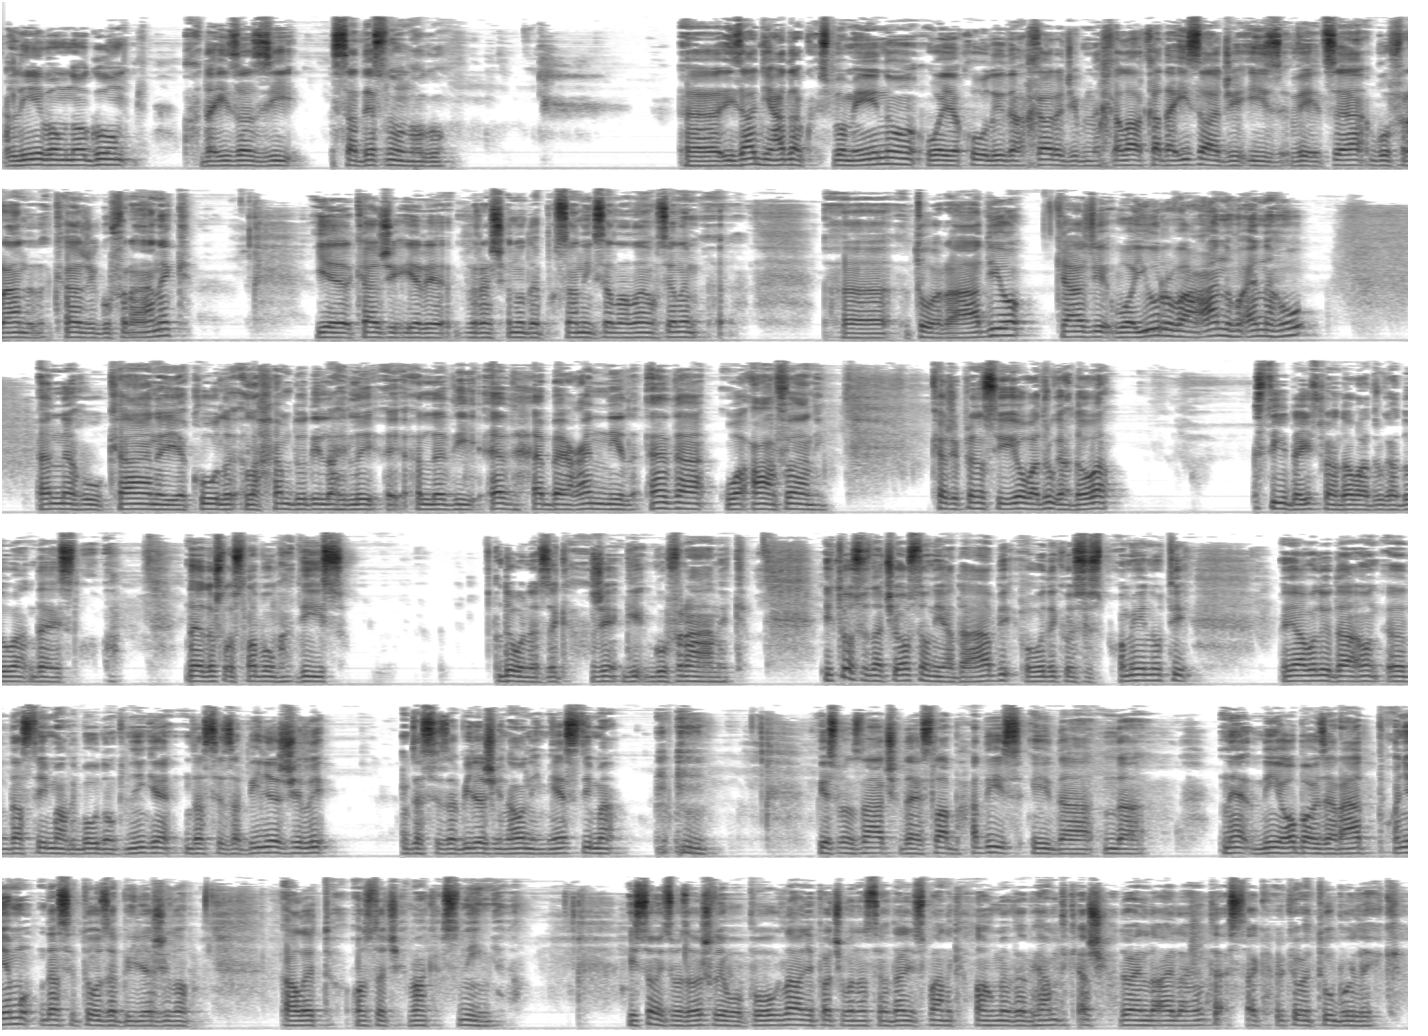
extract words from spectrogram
lijevom nogom, a da izlazi sa desnom nogom. E, I zadnji adab koji je spomenuo, o je kuli da harađi ibn halal, kada izađe iz WC-a, gufran, da kaže gufranek, jer, kaže, jer je rečeno da je poslanik sallallahu sallam uh, to radio, kaže, wa yurva anhu enahu, أنه كان يقول الحمد لله الذي أذهب عني الأذى وعافاني kaže prenosi i ova druga dova s tim da je ispravno da ova druga duva da je slaba, da je došlo u slabom hadisu. Dovoljno se kaže gufranek. gufranik. I to su znači osnovni adabi ovdje koji su spomenuti. Ja volio da, on, da ste imali bodom knjige, da se zabilježili, da se zabilježi na onim mjestima gdje smo znači da je slab hadis i da, da ne, nije obaveza rad po njemu, da se to zabilježilo. Ali eto, ostaće makar snimljeno. I s ovim smo završili ovo poglavlje, pa ćemo nastaviti dalje. Subhanak Allahume ve bihamdika, ašhadu en la ilaha illa anta, astaghfiruka wa.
